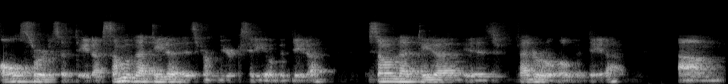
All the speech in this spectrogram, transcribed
all sorts of data. Some of that data is from New York City Open Data. Some of that data is federal open data. Um,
